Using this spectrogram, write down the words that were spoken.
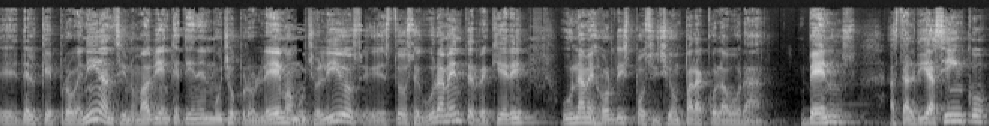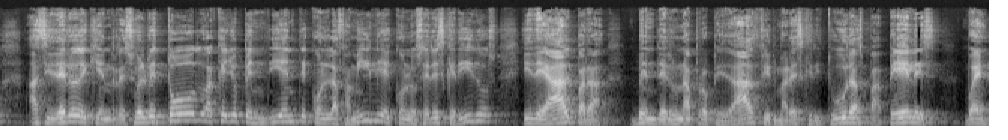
eh, del que provenían, sino más bien que tienen mucho problema, muchos líos. Esto seguramente requiere una mejor disposición para colaborar. Venus, hasta el día 5, asidero de quien resuelve todo aquello pendiente con la familia y con los seres queridos, ideal para vender una propiedad, firmar escrituras, papeles, bueno,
